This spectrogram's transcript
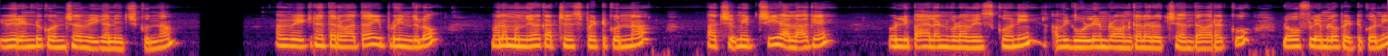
ఇవి రెండు కొంచెం వేగనించుకుందాం అవి వేగిన తర్వాత ఇప్పుడు ఇందులో మనం ముందుగా కట్ చేసి పెట్టుకున్న పచ్చిమిర్చి అలాగే ఉల్లిపాయలను కూడా వేసుకొని అవి గోల్డెన్ బ్రౌన్ కలర్ వచ్చేంత వరకు లో ఫ్లేమ్లో పెట్టుకొని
